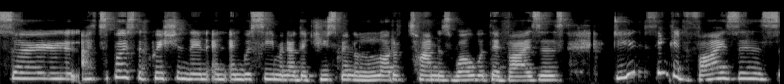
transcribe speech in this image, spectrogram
So I suppose the question then, and, and Waseem, I know that you spend a lot of time as well with advisors. Do you think advisors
